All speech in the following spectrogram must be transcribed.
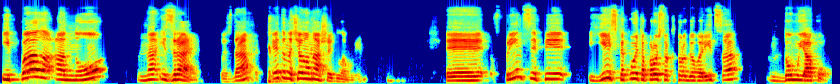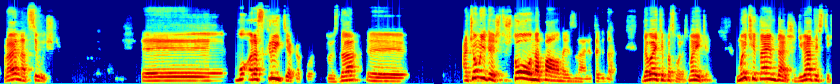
и пало оно на Израиль». То есть, да, это начало нашей главы. Э, в принципе, есть какое-то пророчество, которое говорится дому Якова, правильно, от Всевышнего. Э, раскрытие какое-то. То есть, да, э, о чем идет речь? Что он напал на Израиль и так далее. Давайте посмотрим. Смотрите, мы читаем дальше, 9 стих.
